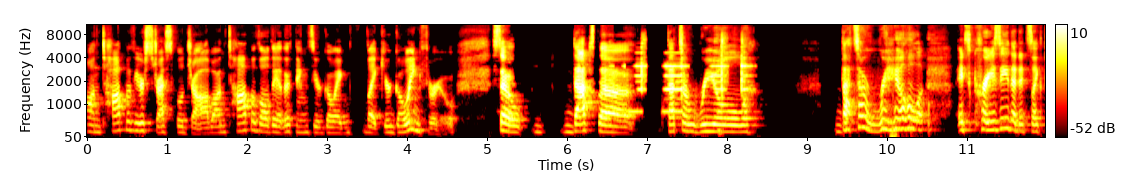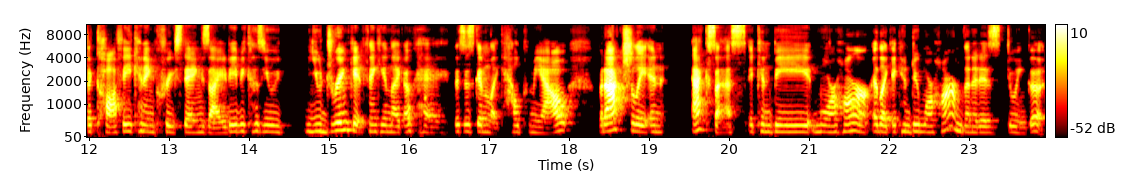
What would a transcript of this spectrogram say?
on top of your stressful job on top of all the other things you're going like you're going through? So that's the that's a real that's a real it's crazy that it's like the coffee can increase the anxiety because you you drink it thinking like okay this is gonna like help me out. But actually in excess it can be more harm like it can do more harm than it is doing good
